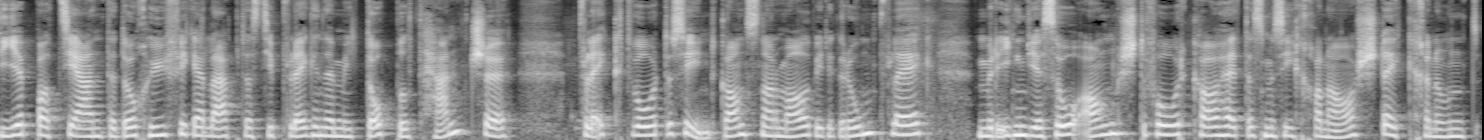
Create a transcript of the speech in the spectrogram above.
die Patienten doch häufig erlebt, dass die Pflegenden mit doppelt Händchen gepflegt worden sind. Ganz normal bei der Grundpflege. Man irgendwie so Angst davor hat, dass man sich anstecken kann. Und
